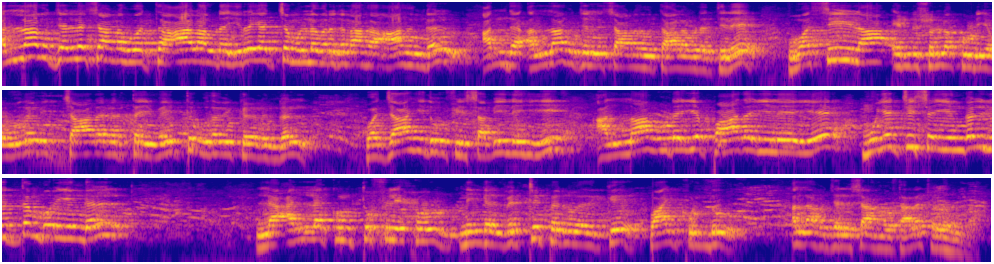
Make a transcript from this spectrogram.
அல்லாஹ் ஜல்லஷானஹுவத்த ஆலாவுட இரையச்சம் உள்ளவர்களாக ஆகுங்கள். அந்த அல்லாஹ் ஜல்லஷானஹு தாலாவிடத்திலே வசீலா என்று சொல்லக்கூடிய உதவி சாதனத்தை வைத்து உதவி கேளுங்கள். வஜாஹிது ஃபி சபீலிஹி அல்லாஹ்வுடைய பாதையிலேயே முயற்சி செய்யுங்கள் யுத்தம் புரியுங்கள். லஅல்லக்கும் துஃப்லிஹூன் நீங்கள் வெற்றி பெறுவதற்கு வாய்ப்புண்டு. அல்லாஹ் ஜல்லஷானு தாலா சொல்லுகின்றார்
